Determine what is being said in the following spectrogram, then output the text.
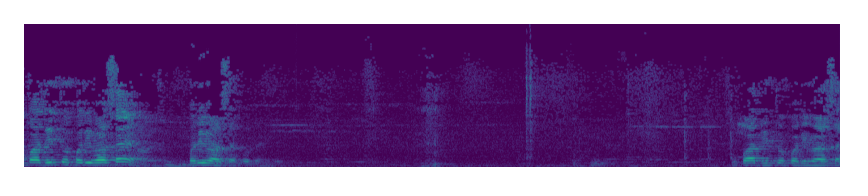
उपाधित्व परिभाषा है? परिभाषा को लेंगे। उपाधित्व परिभाषा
